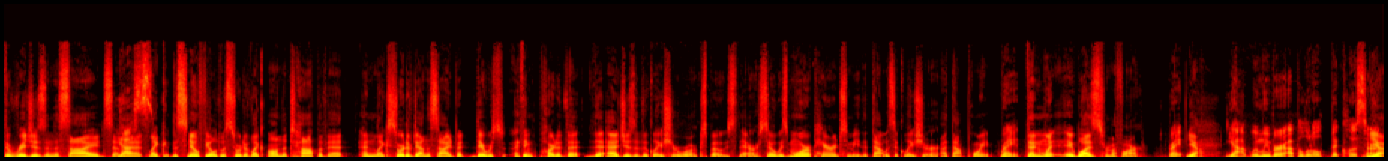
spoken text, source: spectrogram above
the ridges and the sides of Yes. it. Like the snowfield was sort of like on the top of it and like sort of down the side, but there was I think part of the the edges of the glacier were exposed there, so it was more apparent to me that that was a glacier at that point Right, than when it was from afar. right. Yeah. Yeah, when we were up a little bit closer. Yeah.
